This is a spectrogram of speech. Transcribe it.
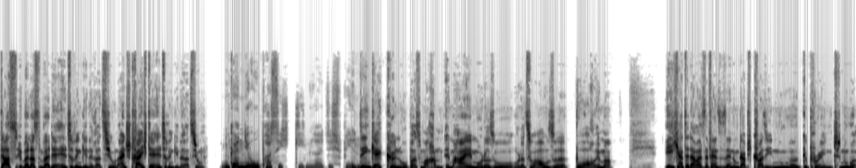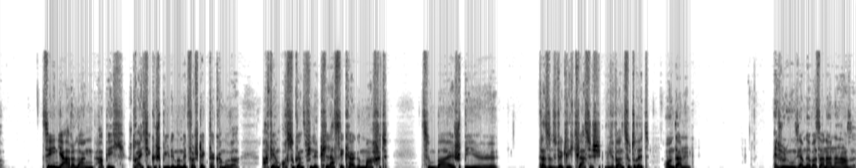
Das überlassen wir der älteren Generation. Ein Streich der älteren Generation. dann können die Opas sich gegenseitig spielen. Den Gag können Opas machen. Im Heim oder so oder zu Hause, wo auch immer. Ich hatte damals eine Fernsehsendung, da habe ich quasi nur geprankt. Nur. Zehn Jahre lang habe ich Streiche gespielt, immer mit versteckter Kamera. Ach, wir haben auch so ganz viele Klassiker gemacht. Zum Beispiel, das ist wirklich klassisch. Wir waren zu dritt und dann, Entschuldigung, Sie haben da was an der Nase.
